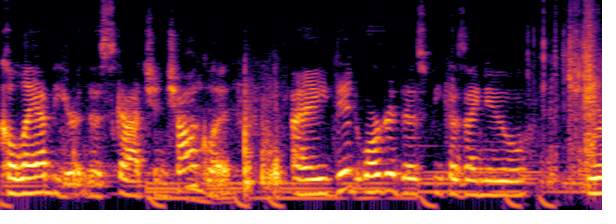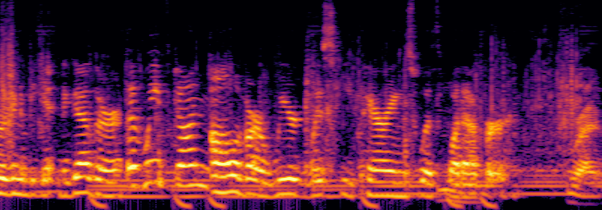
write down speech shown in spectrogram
collab here, the Scotch and chocolate. I did order this because I knew we were going to be getting together. And we've done all of our weird whiskey pairings with whatever. Right.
